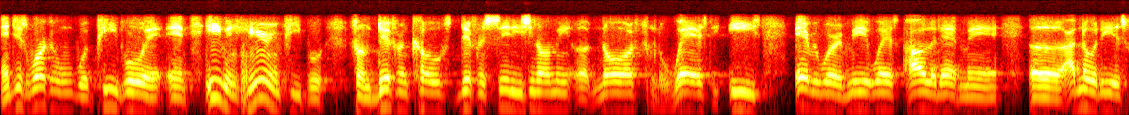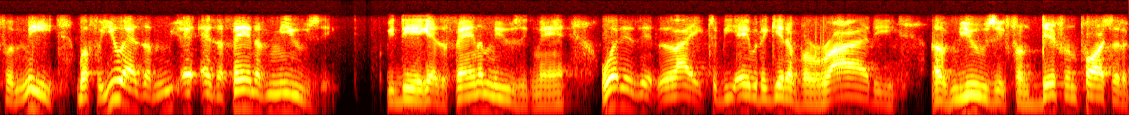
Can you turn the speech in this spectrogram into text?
and just working with people and, and even hearing people from different coasts, different cities, you know what I mean, up north, from the west, the east, everywhere, Midwest, all of that, man. Uh, I know it is for me, but for you as a as a fan of music. We dig as a fan of music, man. What is it like to be able to get a variety of music from different parts of the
